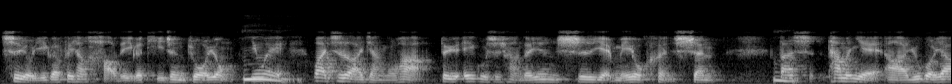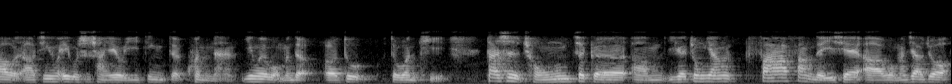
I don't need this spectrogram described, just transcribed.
是有一个非常好的一个提振作用。嗯因为外资来讲的话，对于 A 股市场的认识也没有很深，嗯但是他们也啊、如果要啊进入 A 股市场也有一定的困难，因为我们的额度的问题。但是从这个嗯一个中央发放的一些啊、我们叫做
